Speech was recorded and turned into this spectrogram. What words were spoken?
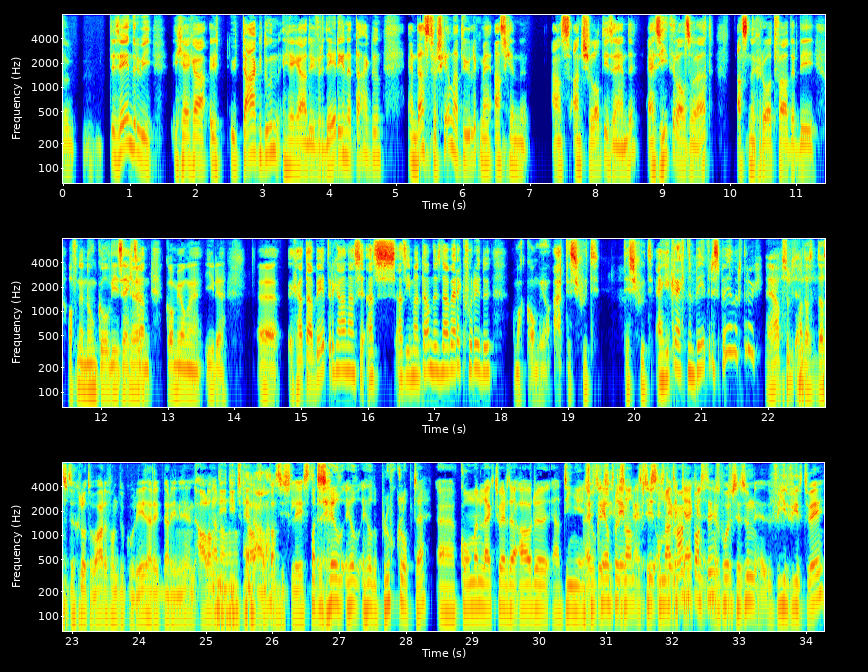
het is eender wie. Jij gaat je, je taak doen, jij gaat je verdedigende taak doen. En dat is het verschil natuurlijk met als je als Ancelotti zijnde, hij ziet er al zo uit als een grootvader die, of een onkel die zegt Ja. van, kom jongen, hier, eh, gaat dat beter gaan als, als, als iemand anders dat werk voor je doet? Maar kom joh, ah, het is goed. Het is goed. En je krijgt een betere speler terug. Ja, absoluut. En dat, is- dat is de grote waarde van Doucouré daar, daarin. Hè. En Alan En die, die het spel fantastisch leest. Maar het is Eh, heel, heel, heel de ploeg klopt, hè. Eh Coleman lijkt weer de oude. Ja, Digne is ook heel systeem- plezant om naar te kijken. aangepast, hè. Vorig seizoen eh,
